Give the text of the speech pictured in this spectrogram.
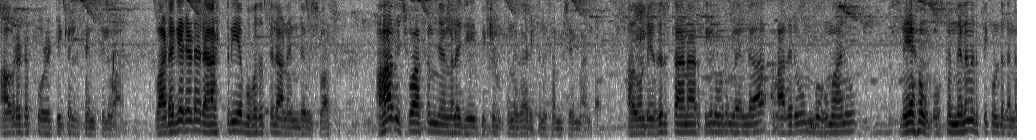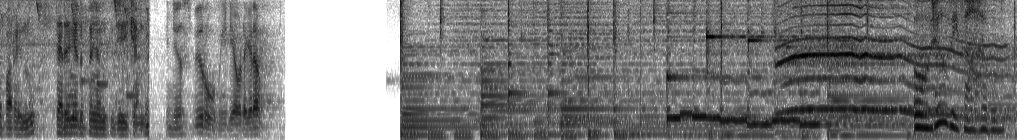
അവരുടെ പൊളിറ്റിക്കൽ സെൻസിലുമാണ് വടകരയുടെ രാഷ്ട്രീയ ബോധത്തിലാണ് എന്റെ വിശ്വാസം. ആ വിശ്വാസം ഞങ്ങളെ ജയിപ്പിക്കും എന്ന കാര്യത്തിന് സംശയം വേണ്ട. അതുകൊണ്ട് എതിർ സ്ഥാനാർത്ഥികളോടുള്ള എല്ലാ ആദരവും ബഹുമാനവും സ്നേഹവും ഒക്കെ നിലനിർത്തിക്കൊണ്ട് തന്നെ പറയുന്നു. തെരഞ്ഞെടുപ്പ് ഞങ്ങൾക്ക് ജയിക്കാൻ ന്യൂസ് ബ്യൂറോ മീഡിയ വടകര. ഓരോ വിവാഹവും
